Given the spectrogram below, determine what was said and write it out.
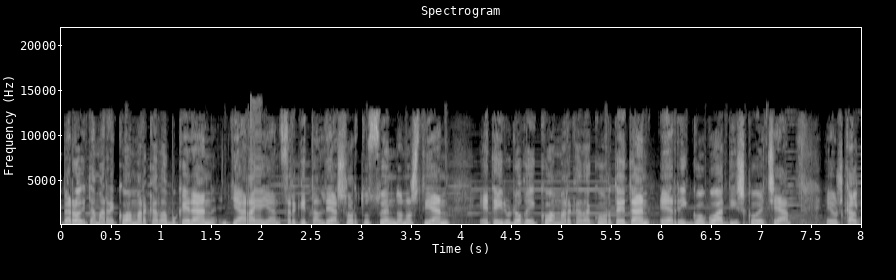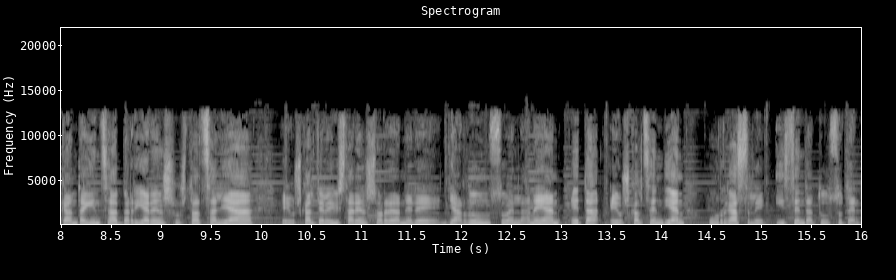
Berrogeita marreko amarkada bukeran, jarrai antzerki taldea sortu zuen donostian, eta irurogeiko amarkadako urteetan herri gogoa diskoetxea. Euskal kantagintza berriaren sustatzailea, Euskal Telebistaren sorreran ere jardun zuen lanean, eta Euskaltzendian urgazle izendatu zuten.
